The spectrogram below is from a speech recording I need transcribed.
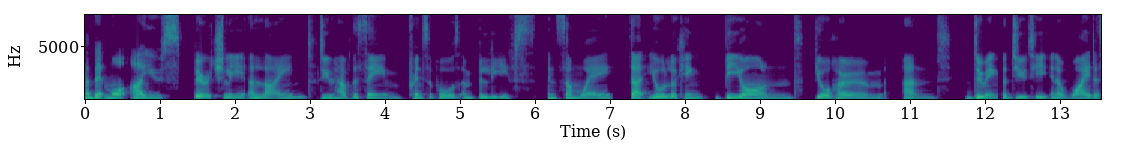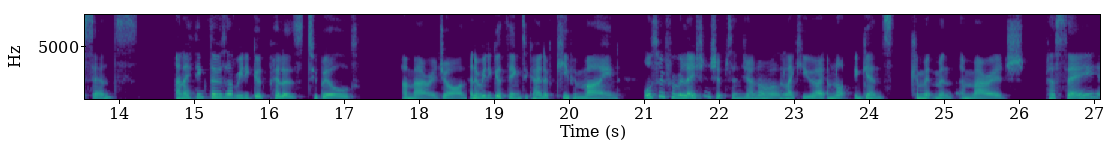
a bit more are you spiritually aligned? Do you have the same principles and beliefs in some way that you're looking beyond your home and doing a duty in a wider sense? And I think those are really good pillars to build a marriage on and a really good thing to kind of keep in mind. Also for relationships in general like you I, am not against commitment and marriage per se.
